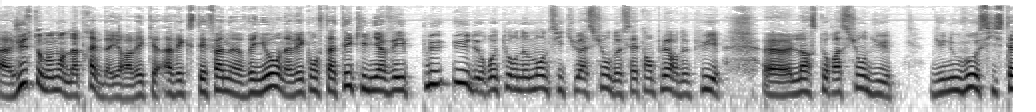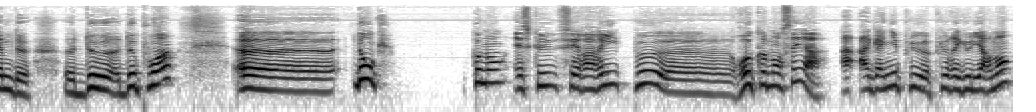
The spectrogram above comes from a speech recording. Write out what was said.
Euh, juste au moment de la trêve d'ailleurs avec, Stéphane Vrignot, on avait constaté qu'il n'y avait plus eu de retournement de situation de cette ampleur depuis euh, l'instauration du, nouveau système de, de points. Euh, donc, comment est-ce que Ferrari peut euh, recommencer à, gagner plus, régulièrement?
